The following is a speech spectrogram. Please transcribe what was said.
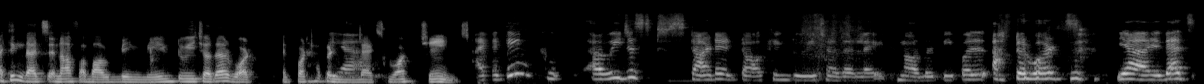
i think that's enough about being mean to each other what like what happened Yeah. next what changed I think uh, we just started talking to each other like normal people afterwards. yeah, that's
